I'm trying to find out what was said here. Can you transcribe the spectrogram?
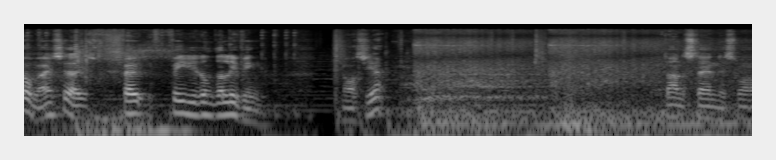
Cool, man. So it's fe- feeding on the living. Nice, yeah. Don't understand this one.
